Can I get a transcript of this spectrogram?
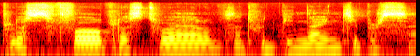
plus 4 plus 12, that would be 90%.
